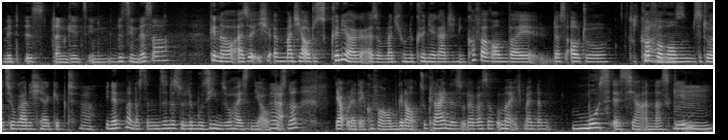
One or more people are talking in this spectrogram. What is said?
mit ist, dann geht es ihm ein bisschen besser? Genau, also ich, äh, manche Autos können ja, also manche Hunde können ja gar nicht in den Kofferraum, weil das Auto die Kofferraumsituation gar nicht hergibt. Ja. Wie nennt man das denn? Sind das so Limousinen, so heißen die Autos, ja. ne? Ja, oder der Kofferraum, genau, zu klein ist oder was auch immer. Ich meine, dann muss es ja anders gehen. Mhm.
